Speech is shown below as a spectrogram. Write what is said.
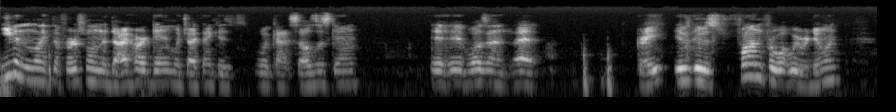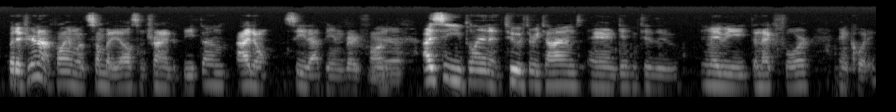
even like the first one, the Die Hard game, which I think is what kind of sells this game. It, it wasn't that great. It, it was fun for what we were doing, but if you're not playing with somebody else and trying to beat them, I don't see that being very fun. I see you playing it two or three times and getting to the maybe the next floor and quitting.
